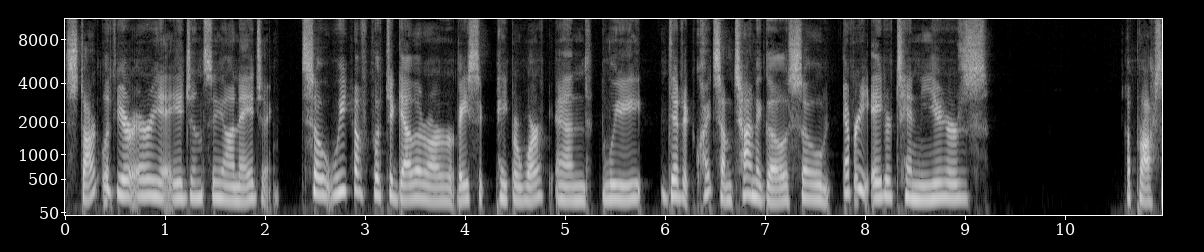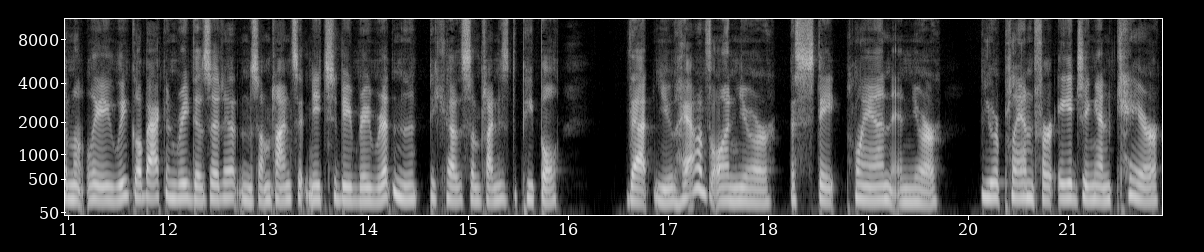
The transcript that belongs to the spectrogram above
Start with your area agency on aging. So we have put together our basic paperwork and we did it quite some time ago. So every eight or 10 years, approximately, we go back and revisit it. And sometimes it needs to be rewritten because sometimes the people that you have on your estate plan and your your plan for aging and care,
